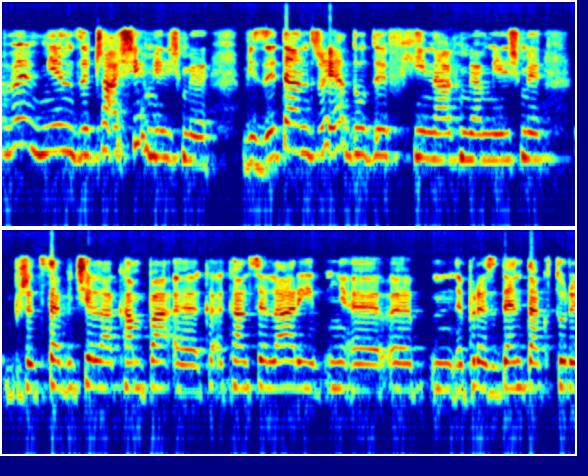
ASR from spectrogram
W międzyczasie mieliśmy wizytę Andrzeja W Chinach, mieliśmy przedstawiciela e, kancelarii e, e, prezydenta, który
